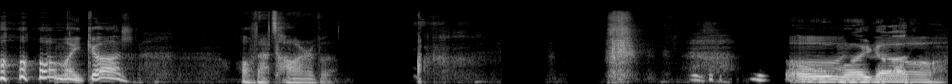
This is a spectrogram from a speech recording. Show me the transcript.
oh my god. Oh, that's horrible. Oh, my oh, god! no.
